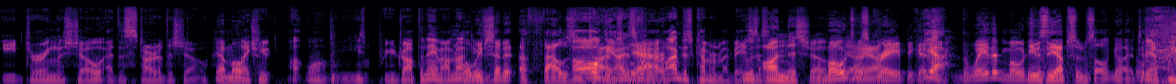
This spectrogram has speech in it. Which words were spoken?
eat during the show at the start of the show. Yeah, Moj. Like he, oh, well, you, you dropped the name. I'm not. Well, we've doing- said it a thousand Oh, times okay. Times I am just covering my bases. He was on this show. Moj Yeah, was yeah. great because Yeah. the way that Moj He was the Epsom salt guy too. Yeah.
